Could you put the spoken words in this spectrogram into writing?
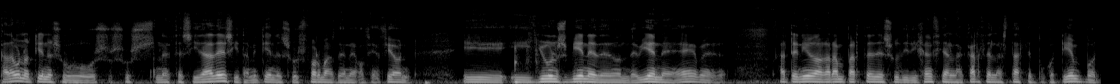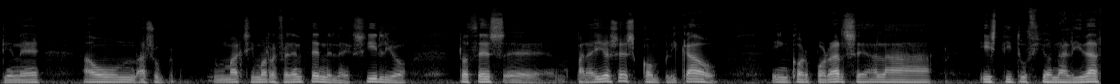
cada uno tiene sus, necesidades y también tiene sus formas de negociación. Y, y Junts viene de donde viene. ¿eh? Ha tenido a gran parte de su dirigencia en la cárcel hasta hace poco tiempo. Tiene a, un, a su máximo referente en el exilio. Entonces, eh, para ellos es complicado incorporarse a la institucionalidad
